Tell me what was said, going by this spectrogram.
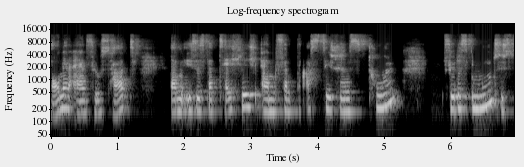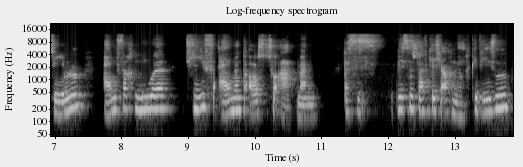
keinen Einfluss hat, dann ist es tatsächlich ein fantastisches Tool für das Immunsystem, einfach nur tief ein- und auszuatmen. Das ist wissenschaftlich auch nachgewiesen,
